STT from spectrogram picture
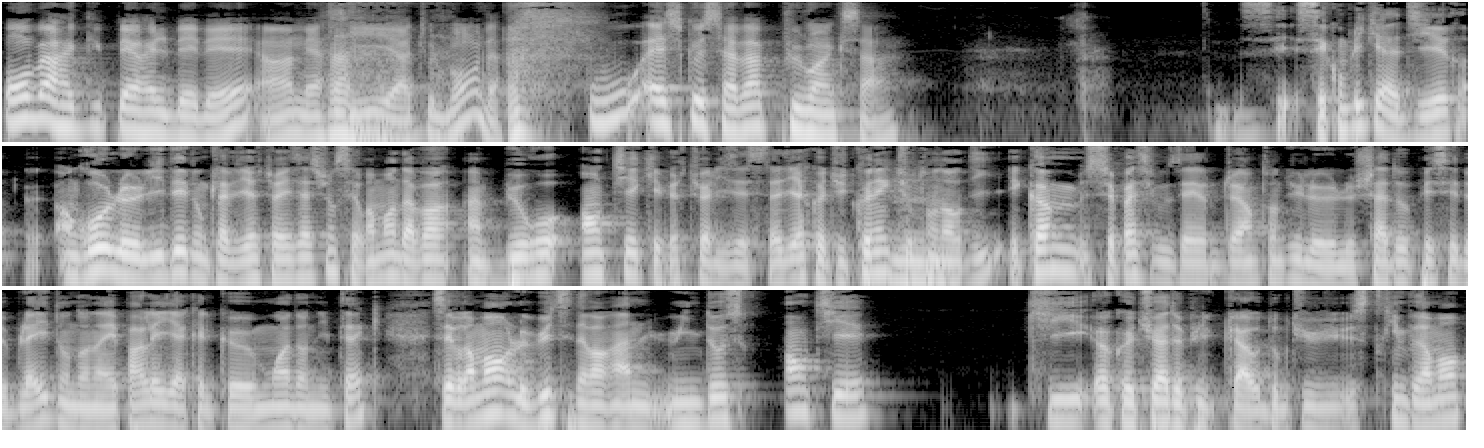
on va récupérer le bébé, hein, merci à tout le monde, ou est-ce que ça va plus loin que ça? C'est c'est compliqué à dire. En gros, le- l'idée, donc la virtualisation, c'est vraiment d'avoir un bureau entier qui est virtualisé. C'est-à-dire que tu te connectes sur ton Mhm. ordi et comme, je sais pas si vous avez déjà entendu le, le Shadow PC de Blade, on en avait parlé il y a quelques mois dans Niptech, c'est vraiment le but, c'est d'avoir un Windows entier qui euh, que tu as depuis le cloud. Donc tu streams vraiment,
